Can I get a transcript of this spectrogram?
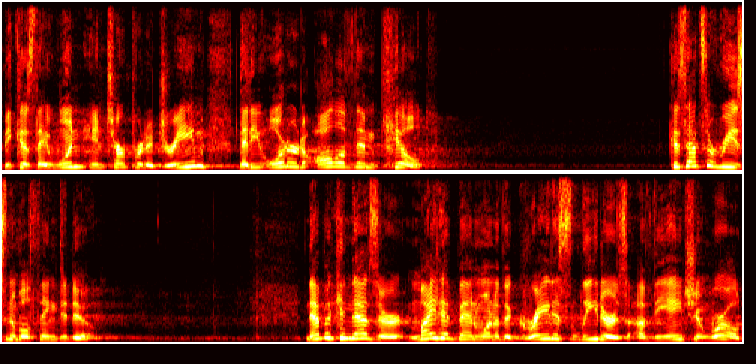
because they wouldn't interpret a dream that he ordered all of them killed. Because that's a reasonable thing to do. Nebuchadnezzar might have been one of the greatest leaders of the ancient world,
